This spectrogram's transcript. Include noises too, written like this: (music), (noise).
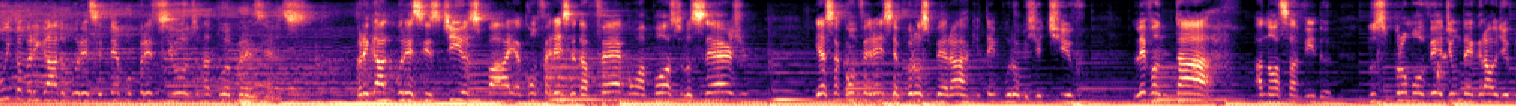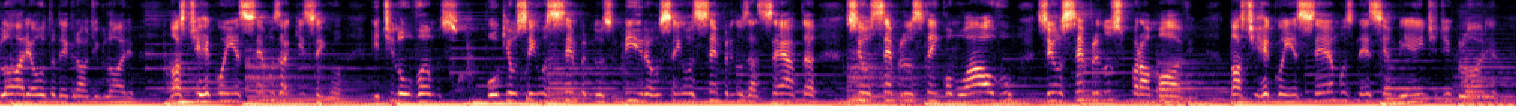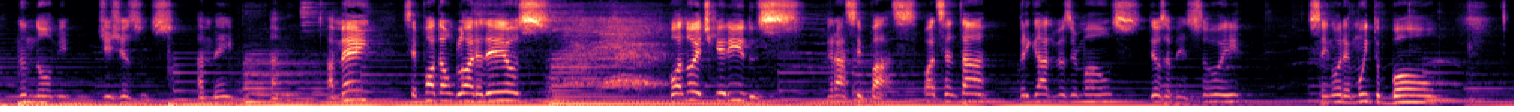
Muito obrigado por esse tempo precioso na tua presença. Obrigado por esses dias, Pai, a conferência da fé com o apóstolo Sérgio e essa conferência Prosperar que tem por objetivo levantar a nossa vida, nos promover de um degrau de glória a outro degrau de glória. Nós te reconhecemos aqui, Senhor, e te louvamos, porque o Senhor sempre nos mira, o Senhor sempre nos acerta, o Senhor sempre nos tem como alvo, o Senhor sempre nos promove. Nós te reconhecemos nesse ambiente de glória, no nome de Jesus. Amém. Amém. Amém. Você pode dar um glória a Deus? Boa noite, queridos. Graça e paz. Pode sentar. Obrigado, meus irmãos. Deus abençoe. O Senhor é muito bom.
